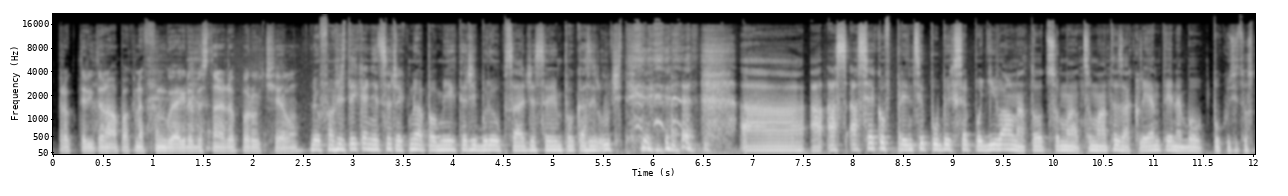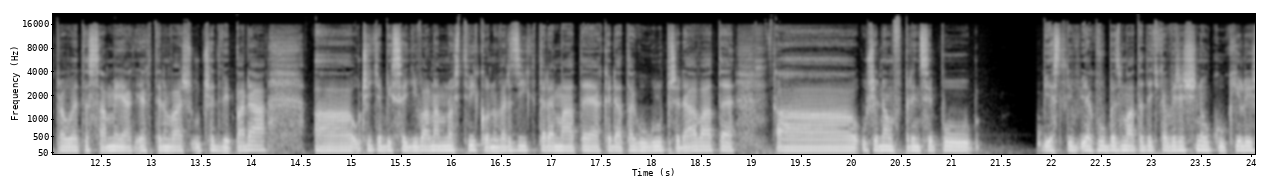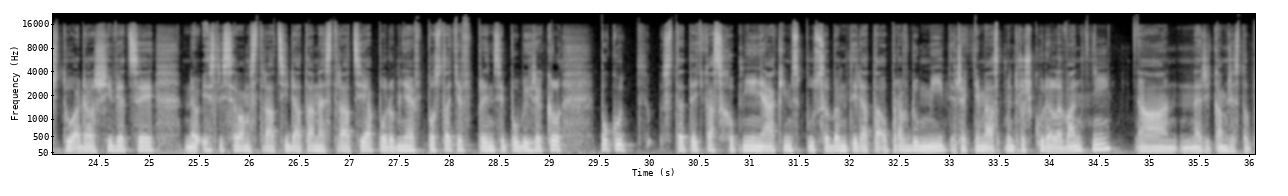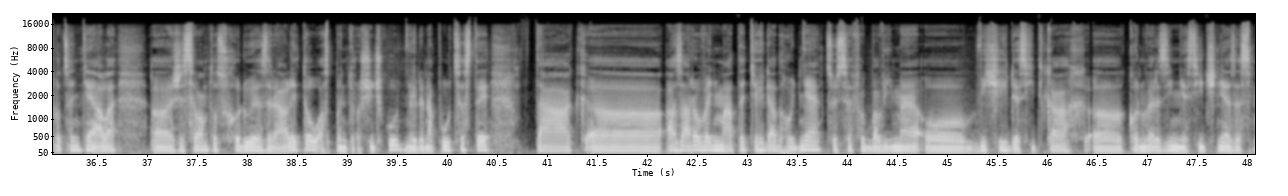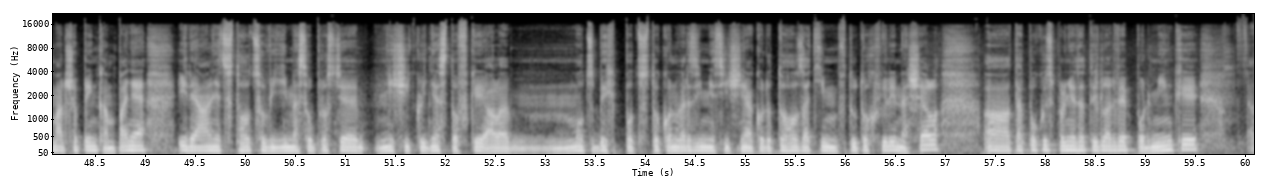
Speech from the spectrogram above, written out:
Pro který to naopak nefunguje, kde bys to nedoporučil? Doufám, že teďka něco řeknu a po mě kteří budou psát, že jsem jim pokazil účty. a, a as, asi jako v principu bych se podíval na to, co, má, co máte za klienty, nebo pokud si to spravujete sami, jak, jak ten váš účet vypadá. A určitě bych se díval na množství konverzí, které máte, jaké data Google předáváte. A už jenom v principu jestli, jak vůbec máte teďka vyřešenou cookie listu a další věci, ne, jestli se vám ztrácí data, nestrácí a podobně. V podstatě v principu bych řekl, pokud jste teďka schopni nějakým způsobem ty data opravdu mít, řekněme aspoň trošku relevantní, a neříkám, že stoprocentně, ale a, že se vám to shoduje s realitou, aspoň trošičku, někde na půl cesty, tak a, zároveň máte těch dat hodně, což se fakt bavíme o vyšších desítkách konverzí měsíčně ze smart shopping kampaně. Ideálně z toho, co vidíme, jsou prostě nižší klidně stovky, ale moc bych pod 100 konverzí měsíčně jako do toho zatím v tuto chvíli nešel. A, tak pokud splňujete tyhle dvě podmínky,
